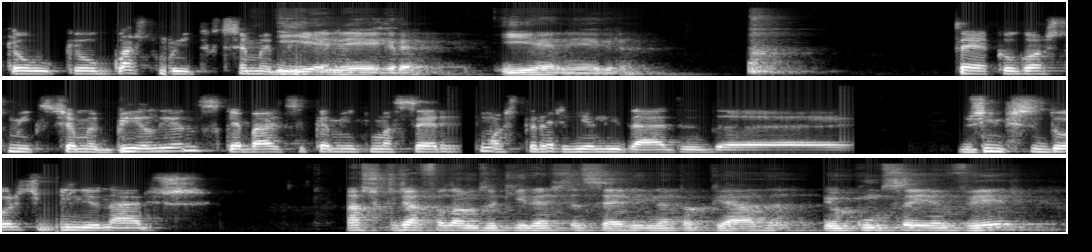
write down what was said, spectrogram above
Que eu, que eu gosto muito, que se chama E é negra. E é negra. Série que eu gosto muito, que se chama Billions, que é basicamente uma série que mostra a realidade da, dos investidores bilionários. Acho que já falamos aqui desta série na papeada. Eu comecei a ver,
